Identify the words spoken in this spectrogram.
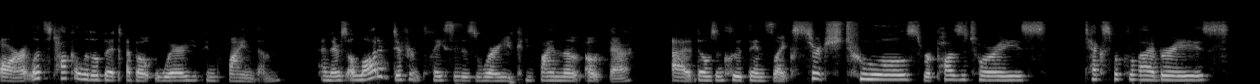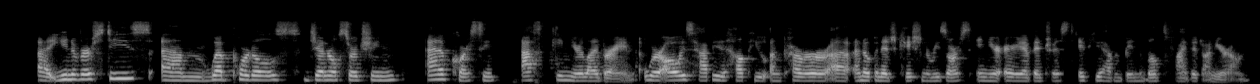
are, let's talk a little bit about where you can find them. And there's a lot of different places where you can find them out there. Uh, those include things like search tools, repositories, textbook libraries, uh, universities, um, web portals, general searching, and of course, asking your librarian. We're always happy to help you uncover uh, an open educational resource in your area of interest if you haven't been able to find it on your own.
